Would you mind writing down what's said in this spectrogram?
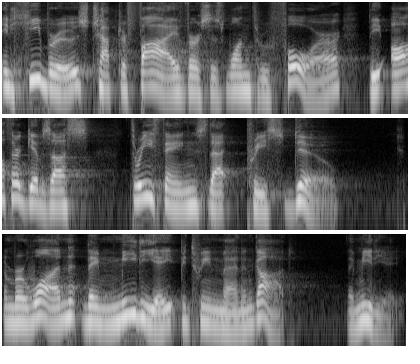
In Hebrews chapter 5, verses 1 through 4, the author gives us three things that priests do. Number one, they mediate between men and God. They mediate.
